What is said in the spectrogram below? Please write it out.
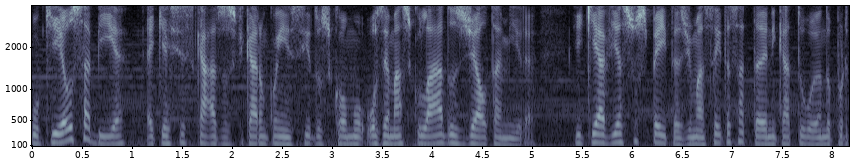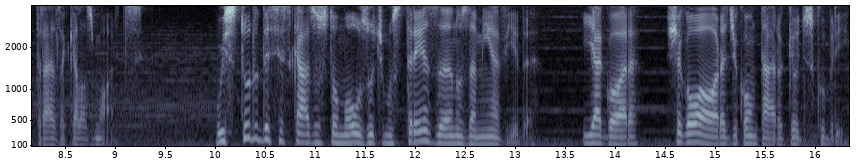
O que eu sabia é que esses casos ficaram conhecidos como os emasculados de Altamira e que havia suspeitas de uma seita satânica atuando por trás daquelas mortes. O estudo desses casos tomou os últimos três anos da minha vida, e agora chegou a hora de contar o que eu descobri.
